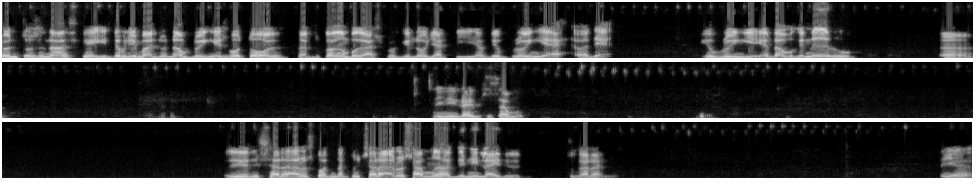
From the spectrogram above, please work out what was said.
Contoh senang sikit, kita beli madu RM60 sebotol. Nak tukar dengan beras 10 kilo jati. Yang RM30 eh. Apa dia? RM30. Yang tak berkena tu. Ha. Ini nilai bisa sama. Jadi syarat harus kontak tu, syarat harus sama harga nilai tu. Tukaran. Ya,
